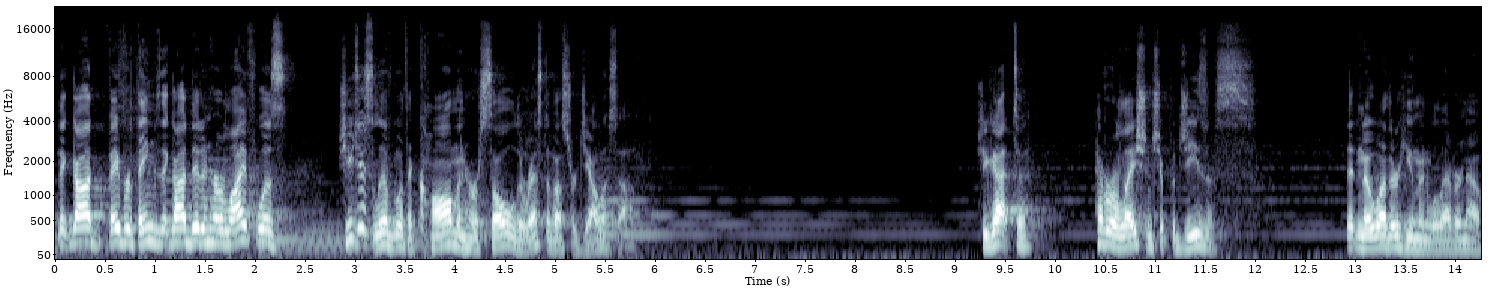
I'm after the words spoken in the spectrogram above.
that God, favor things that God did in her life was she just lived with a calm in her soul the rest of us are jealous of. She got to have a relationship with Jesus that no other human will ever know.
